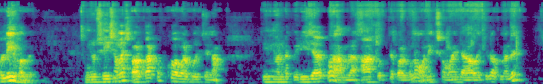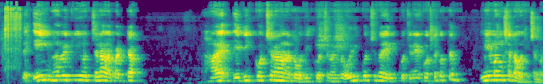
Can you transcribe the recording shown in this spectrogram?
হলেই হবে। কিন্তু সেই সময় সরকার পক্ষ আবার বলছে, না, তিন ঘণ্টা পেরিয়ে যাওয়ার পর আমরা আর করতে পারব না, অনেক সময় দেওয়া হয়েছিল আপনাদের। তো এইভাবে কি হচ্ছে না? ব্যাপারটা হয়, এদিক করছে না না তো ওদিক করছে না ওদিক করছে, তো এদিক করছে না করতে করতে মীমাংসাটা হচ্ছে না।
